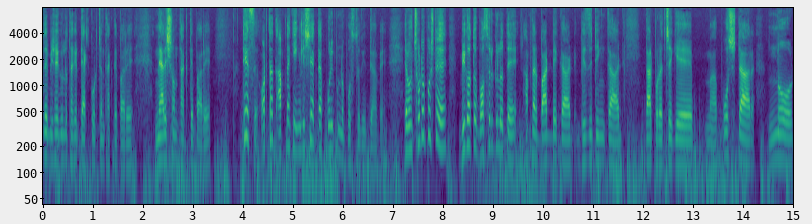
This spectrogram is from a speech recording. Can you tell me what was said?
যে বিষয়গুলো থাকে ট্যাগ করছেন থাকতে পারে ন্যারেশন থাকতে পারে। ঠিক আছে? অর্থাৎ আপনাকে ইংলিশে একটা পরিপূর্ণ প্রস্তুতি দিতে হবে। এবং ছোট প্রশ্নে বিগত বছরগুলোতে আপনার বার্থডে কার্ড ভিজিটিং কার্ড তারপর হচ্ছে গিয়ে পোস্টার নোট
